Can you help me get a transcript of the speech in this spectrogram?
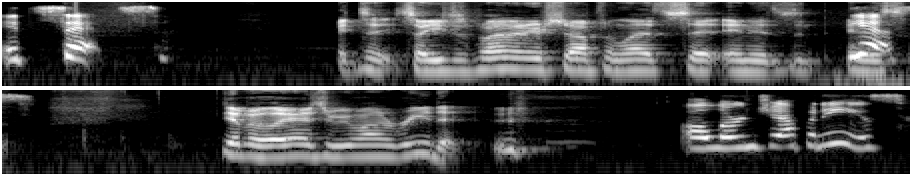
It sits. It's a, so you just put it on your shelf and let it sit in its, in its Yes, Yeah, but like, we want to read it. I'll learn Japanese.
